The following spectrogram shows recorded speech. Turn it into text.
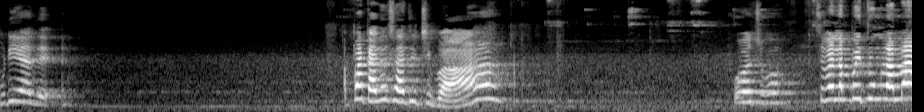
முடியாது. அப்பா கதை சாத்திடுச்சுப்பா. போச்சு போ. சிவன் நம்ம போய் தூங்கலாமா?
